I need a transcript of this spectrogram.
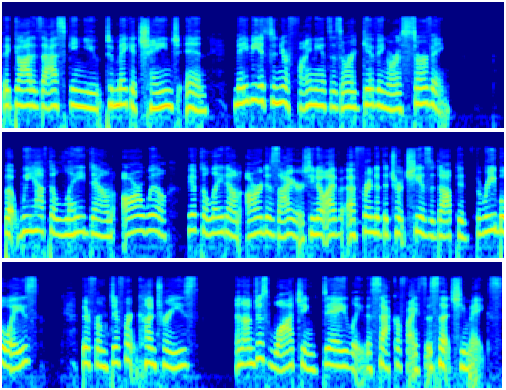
that God is asking you to make a change in. Maybe it's in your finances or a giving or a serving. But we have to lay down our will. We have to lay down our desires. You know, I have a friend at the church. She has adopted three boys. They're from different countries. And I'm just watching daily the sacrifices that she makes.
